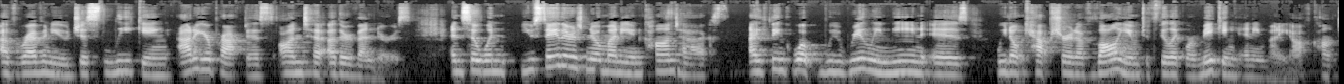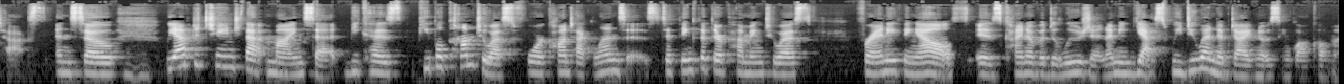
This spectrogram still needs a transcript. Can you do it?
of revenue just leaking out of your practice onto other vendors. And so when you say there's no money in contacts, I think what we really mean is we don't capture enough volume to feel like we're making any money off contacts. And so mm-hmm. we have to change that mindset because people come to us for contact lenses to think that they're coming to us for anything else is kind of a delusion. I mean, yes, we do end up diagnosing glaucoma.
